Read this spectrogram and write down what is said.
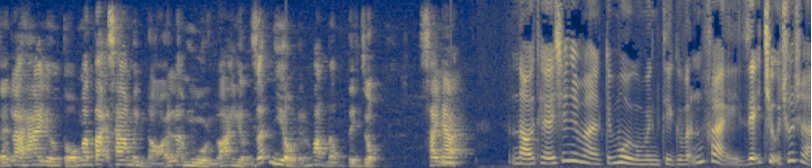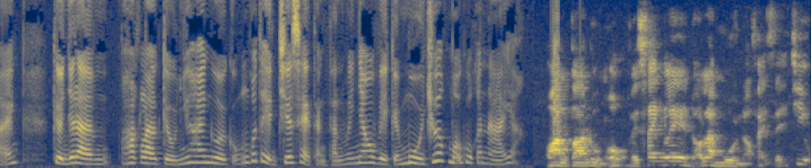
Đấy là hai yếu tố mà tại sao mình nói là mùi nó ảnh hưởng rất nhiều đến hoạt động tình dục. Xanh ạ. à? Nói thế chứ nhưng mà cái mùi của mình thì vẫn phải dễ chịu chút hả anh? Kiểu như là hoặc là kiểu như hai người cũng có thể chia sẻ thẳng thắn với nhau về cái mùi trước mỗi cuộc ăn ái ạ. Hoàn toàn ủng hộ với xanh lê đó là mùi nó phải dễ chịu.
